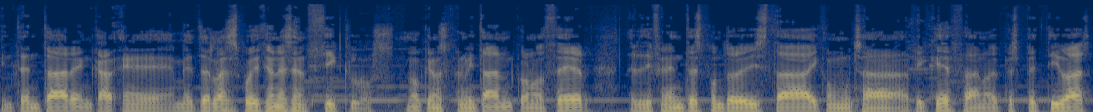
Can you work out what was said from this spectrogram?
intentar eh, meter las exposiciones en ciclos, ¿no? que nos permitan conocer desde diferentes puntos de vista y con mucha riqueza ¿no? de perspectivas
